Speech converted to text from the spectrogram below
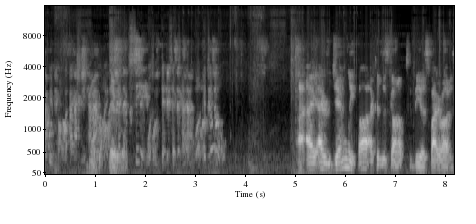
Albion rather actually Yeah, analysed there we go. would see it wasn't DedSec's handwork at all. I, I, genuinely thought I could have just gone up to the uh, spider bot and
